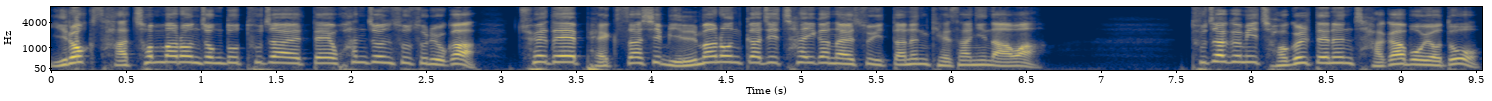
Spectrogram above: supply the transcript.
1억 4천만 원 정도 투자할 때 환전 수수료가 최대 141만 원까지 차이가 날 수 있다는 계산이 나와. 투자금이 적을 때는 작아 보여도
